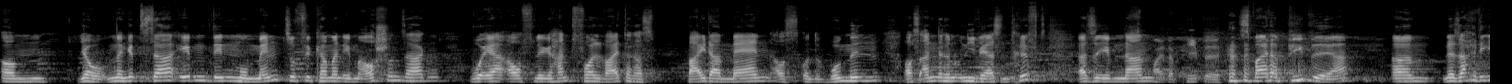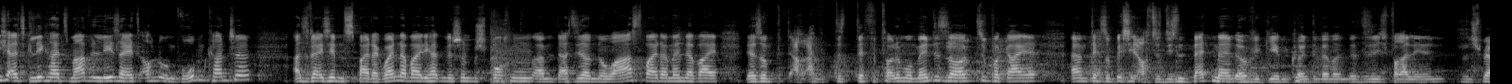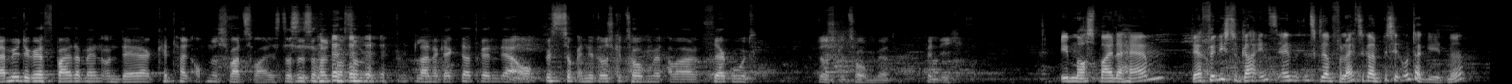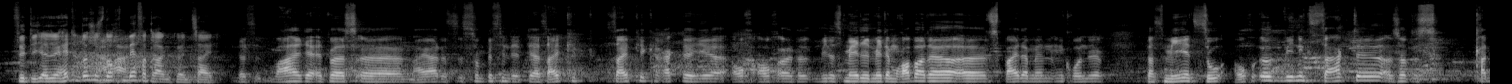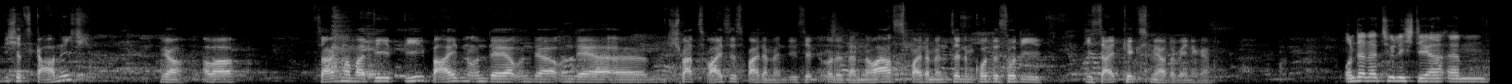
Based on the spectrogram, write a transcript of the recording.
Um, jo, und dann gibt es da eben den Moment, so viel kann man eben auch schon sagen, wo er auf eine Handvoll weiterer Spider-Man aus, und Woman aus anderen Universen trifft. Also eben Namen. Spider-People. Spider-People, ja. Ähm, eine Sache, die ich als Gelegenheits-Marvel-Leser jetzt auch nur im Groben kannte. Also da ist eben Spider-Gwen dabei, die hatten wir schon besprochen. Ähm, da ist dieser Noir-Spider-Man dabei, der so, ach, der für tolle Momente sorgt, super geil. Ähm, der so ein bisschen auch so diesen Batman irgendwie geben könnte, wenn man sich Parallelen. Ein schwermütiger Spider-Man und der kennt halt auch nur Schwarz-Weiß. Das ist halt noch so ein, ein kleiner Gag da drin, der auch bis zum Ende durchgezogen wird, aber sehr gut durchgezogen wird, finde ich. Eben auch Spider-Ham, der finde ich sogar ins, insgesamt vielleicht sogar ein bisschen untergeht, ne? Finde ich. Also er hätte durchaus ja, noch mehr vertragen können, Zeit. Das war halt ja etwas, äh, naja, das ist so ein bisschen der, der Sidekick-Charakter hier, auch, auch äh, wie das Mädel mit dem Roboter, äh, Spider-Man im Grunde, das mir jetzt so auch irgendwie nichts sagte. Also das kannte ich jetzt gar nicht. Ja, aber sagen wir mal, die, die beiden und der und der und der ähm, schwarz-weiße Spider-Man, die sind, oder der Noir Spider-Man sind im Grunde so die, die Sidekicks mehr oder weniger. Und dann natürlich der ähm,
